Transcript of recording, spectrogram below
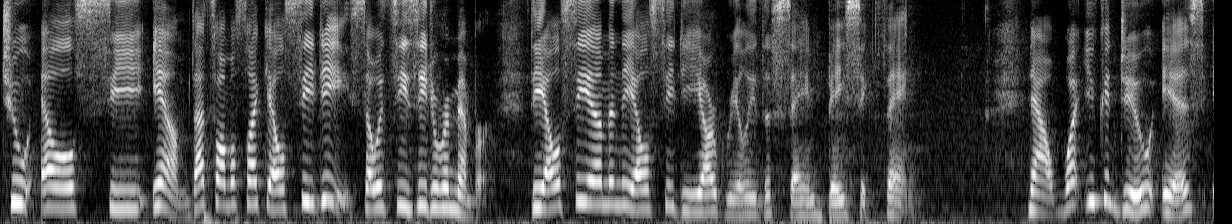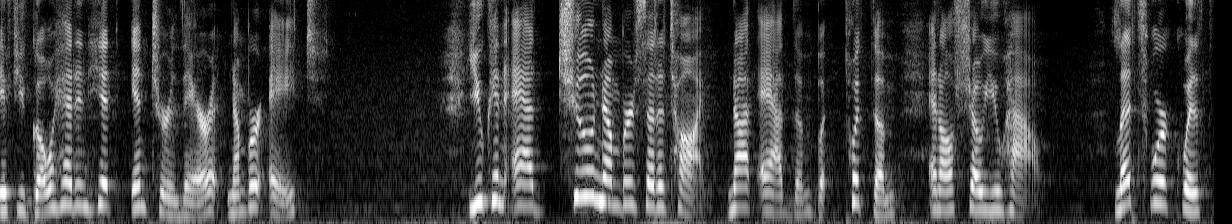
to LCM. That's almost like LCD, so it's easy to remember. The LCM and the LCD are really the same basic thing. Now, what you can do is, if you go ahead and hit enter there at number 8, you can add two numbers at a time. Not add them, but put them, and I'll show you how. Let's work with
